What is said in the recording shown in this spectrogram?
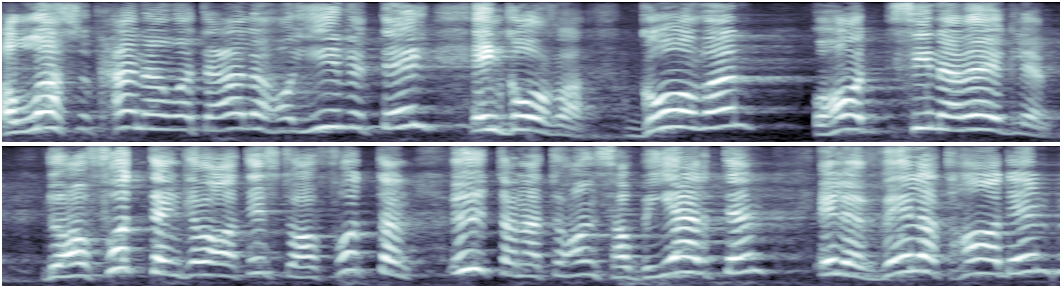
Allah subhanahu wa ta'ala har givit dig en gåva. Gåvan och har sina regler. Du har fått den gratis, du har fått den utan att du ens har begärt den eller velat ha den,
